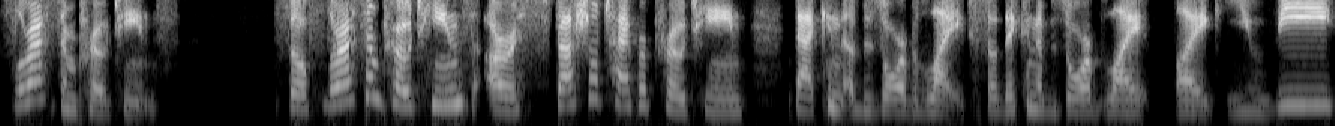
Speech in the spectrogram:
fluorescent proteins. So fluorescent proteins are a special type of protein that can absorb light. So they can absorb light like UV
